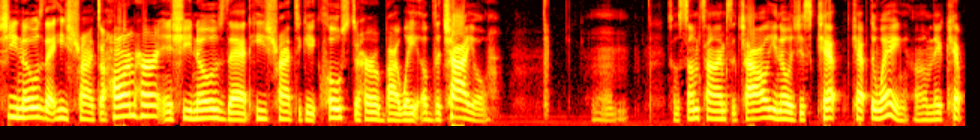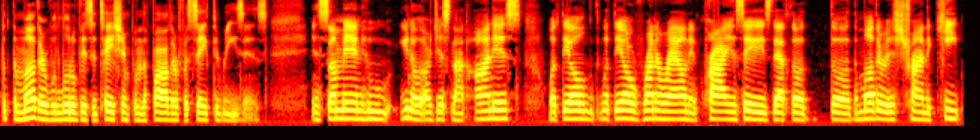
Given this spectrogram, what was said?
She knows that he's trying to harm her, and she knows that he's trying to get close to her by way of the child. Um, so sometimes the child, you know, is just kept kept away. Um, they're kept with the mother with little visitation from the father for safety reasons. And some men who, you know, are just not honest, what they'll what they'll run around and cry and say is that the the, the mother is trying to keep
